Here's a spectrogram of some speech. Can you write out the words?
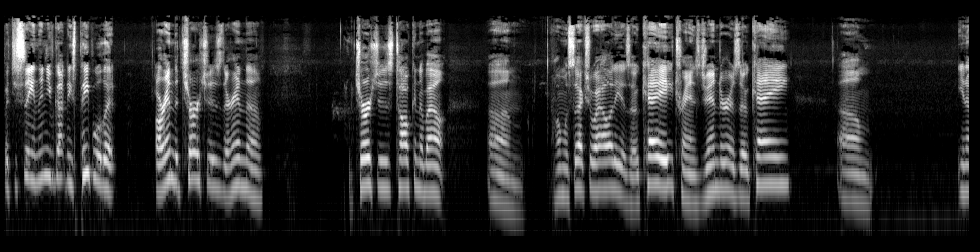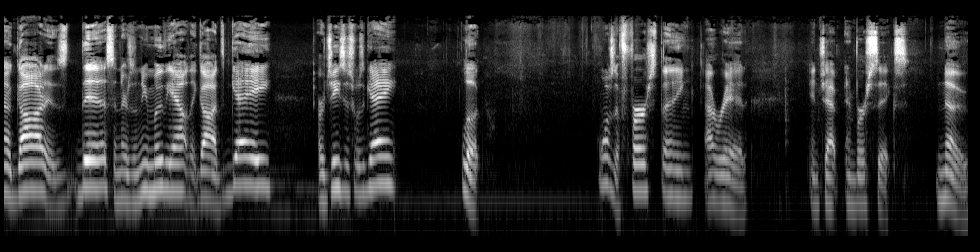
But you see, and then you've got these people that are in the churches, they're in the churches talking about um, homosexuality is okay, transgender is okay. Um, you know, God is this, and there's a new movie out that God's gay or Jesus was gay. Look, what was the first thing I read in chap in verse six? No,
